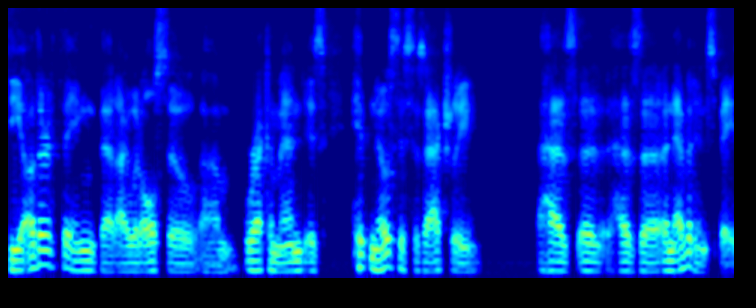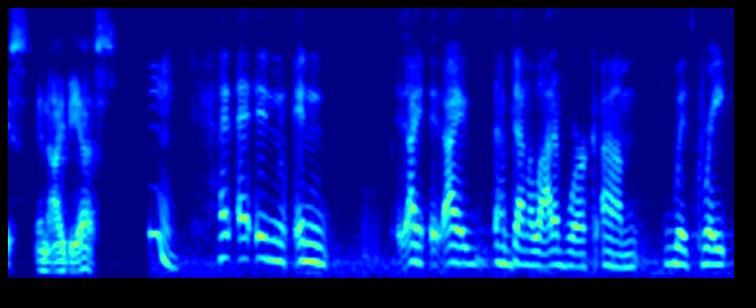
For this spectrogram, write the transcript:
The other thing that I would also um, recommend is hypnosis is actually has a, has a, an evidence base in IBS. Hmm. In in I, I have done a lot of work um, with great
